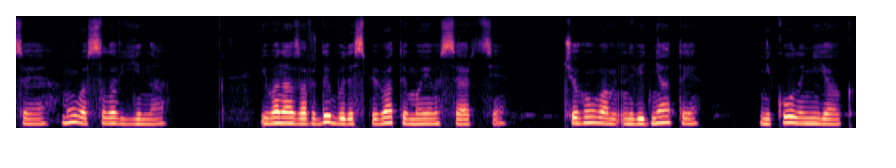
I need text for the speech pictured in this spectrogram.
це мова солов'їна, і вона завжди буде співати в моєму серці. Чого вам не відняти ніколи ніяк.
